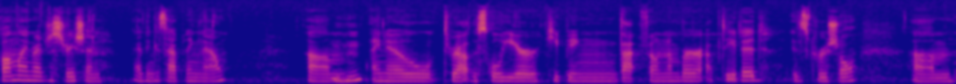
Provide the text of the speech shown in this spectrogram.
Online registration, I think, is happening now. Um, Mm-hmm. I know throughout the school year, keeping that phone number updated is crucial. Um,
